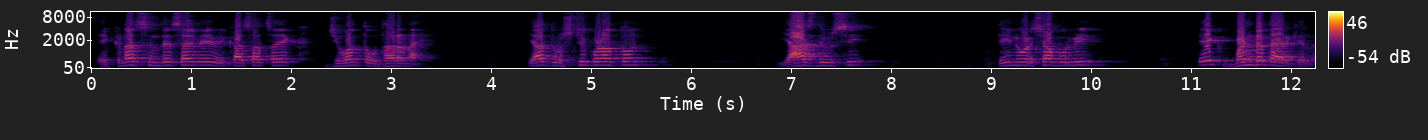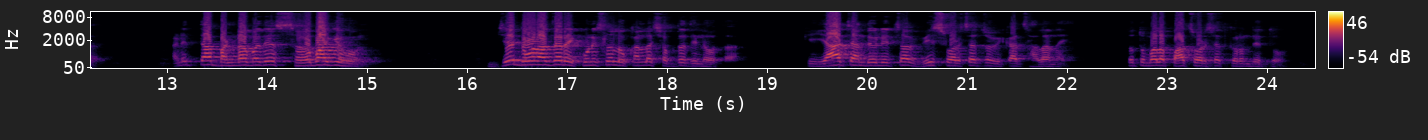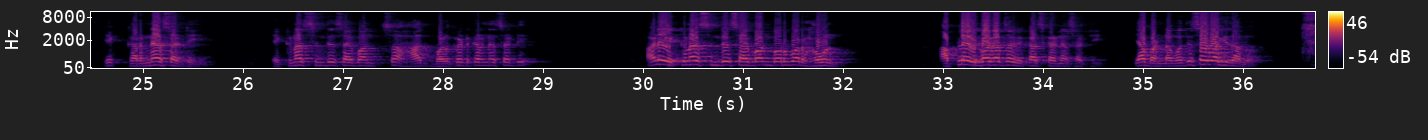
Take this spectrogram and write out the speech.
एकनाथ शिंदे साहेब हे विकासाचं एक जिवंत उदाहरण आहे. या दृष्टिकोनातून याच दिवशी तीन वर्षापूर्वी एक बंड तयार केलं. आणि त्या बंडामध्ये सहभागी होऊन जे दोन हजार एकोणीसला लोकांना शब्द दिला होता की या चांदिवलीचा वीस वर्षात जो विकास झाला नाही तो तुम्हाला पाच वर्षात करून देतो. हे करण्यासाठी एकनाथ शिंदे साहेबांचा हात बळकट करण्यासाठी आणि एकनाथ शिंदे साहेबांबरोबर राहून आपल्या विभागाचा विकास करण्यासाठी या बंडामध्ये सहभागी झालो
